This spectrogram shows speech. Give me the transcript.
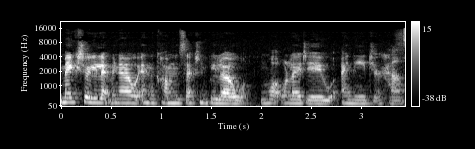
make sure you let me know in the comment section below what will I do? I need your help.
